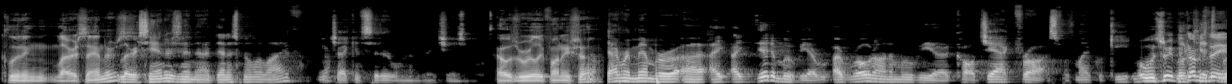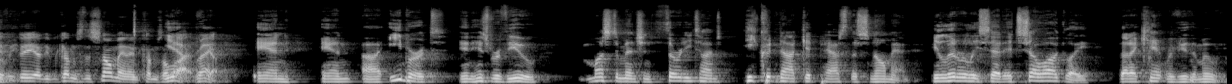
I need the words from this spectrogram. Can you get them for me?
including Larry Sanders. Larry Sanders and uh, Dennis Miller Live, which I consider one of the great shows. That was a really funny show. I remember uh, I, I did a movie. I, I wrote on a movie uh, called Jack Frost with Michael Keaton. Well, so he becomes the, the, uh, he becomes the snowman and comes yeah, alive. right. And and uh, Ebert in his review must have mentioned thirty times he could not get past the snowman. He literally said, "It's so ugly that I can't review the movie.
